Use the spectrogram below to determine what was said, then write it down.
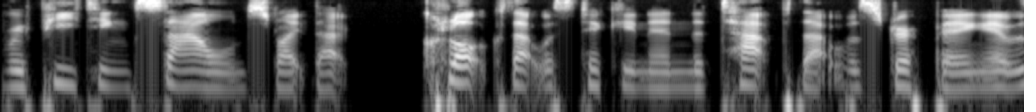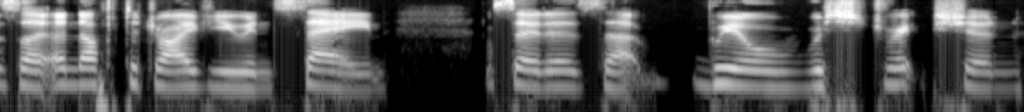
repeating sounds like that clock that was ticking and the tap that was dripping it was like enough to drive you insane so there's that real restriction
